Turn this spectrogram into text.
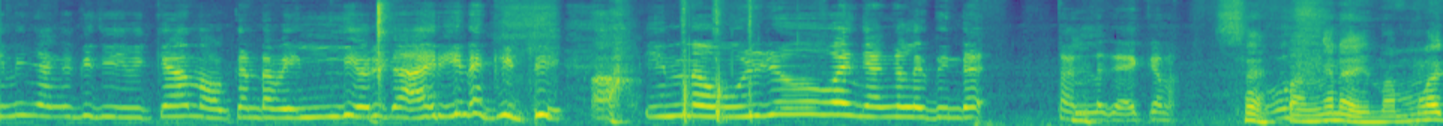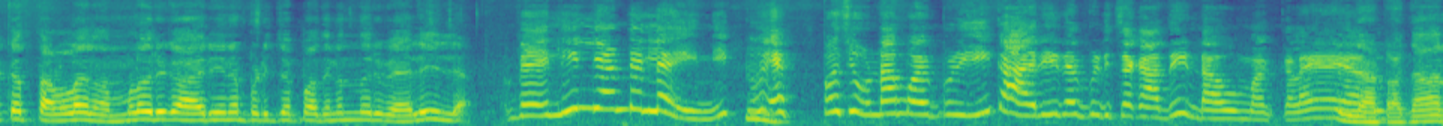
ഇനി ഞങ്ങൾക്ക് ജീവിക്കാൻ നോക്കണ്ട. വലിയൊരു കാര്യനെ കിട്ടി. ഇന്ന് മുഴുവൻ ഞങ്ങൾ ഇതിന്റെ തള്ളു കേക്കണം. അങ്ങനെ നമ്മളൊക്കെ തള്ളൽ. നമ്മളൊരു കാര്യനെ പിടിച്ചപ്പോ അതിനൊന്നും ഒരു വിലയില്ല. വിലയില്ലാണ്ടല്ല. ഇനി എപ്പോ ചൂണ്ടാൻ പോയപ്പോഴും ഈ കാര്യനെ പിടിച്ച കഥ ഉണ്ടാവും മക്കളെ. ഇല്ലാട്ടാ ഞാൻ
